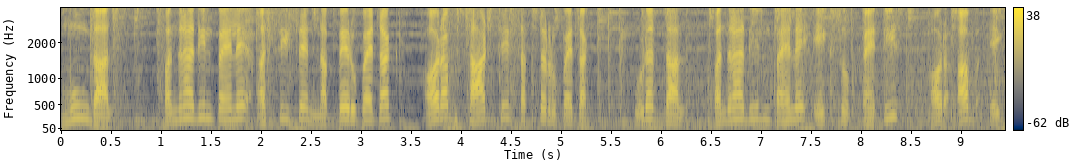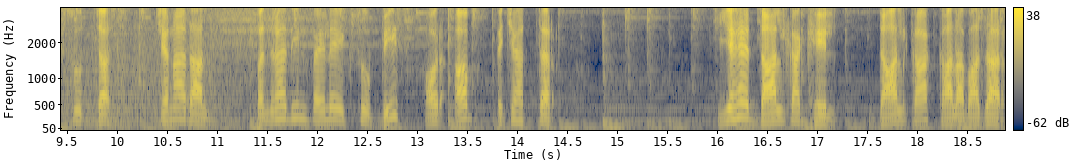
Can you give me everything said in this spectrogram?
मूंग दाल, पंद्रह दिन पहले अस्सी से नब्बे रूपए तक और अब 60 से 70 रुपए तक। उड़द दाल 15 दिन पहले 135 और अब 110 चना दाल 15 दिन पहले 120 और अब 75 यह दाल का खेल, दाल का काला बाज़ार,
